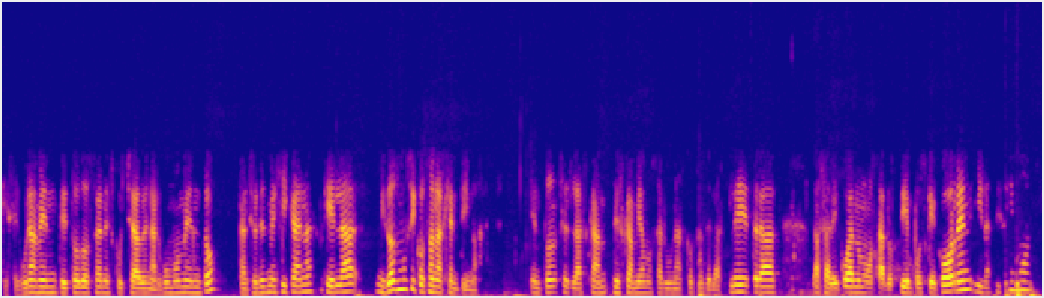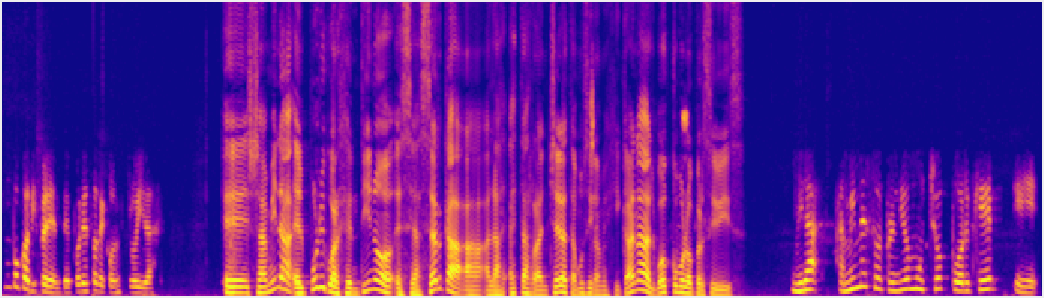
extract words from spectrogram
que seguramente todos han escuchado en algún momento, canciones mexicanas, que la, mis dos músicos son argentinos. Entonces las cam- les cambiamos algunas cosas de las letras, las adecuamos a los tiempos que corren y las hicimos un poco diferente, por eso deconstruidas. Eh, Yamina, ¿el público argentino eh, se acerca a, a las- a estas rancheras, a esta música mexicana? ¿Vos cómo lo percibís? Mira, a mí me sorprendió mucho porque eh,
